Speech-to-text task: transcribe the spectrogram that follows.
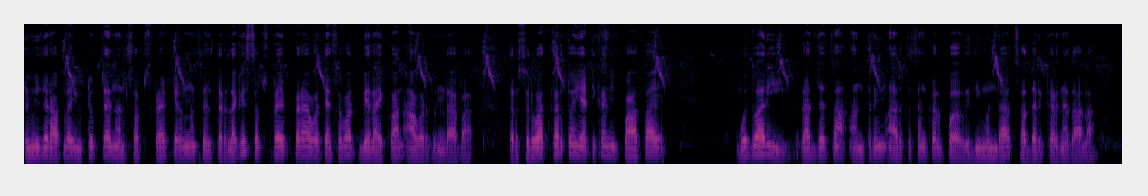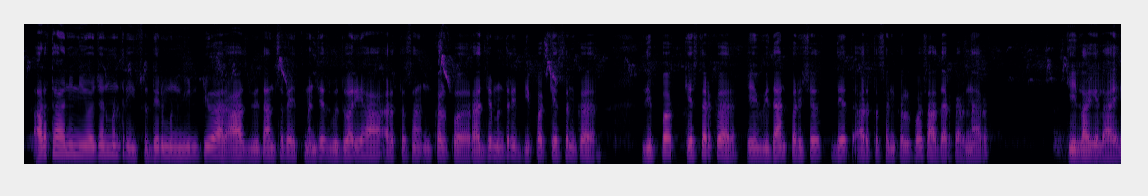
तुम्ही जर आपला यूट्यूब चॅनल सबस्क्राईब केलं नसेल तर लगेच सबस्क्राईब करा व त्यासोबत बेल आयकॉन आवर्जून दाबा. तर सुरुवात करतो या ठिकाणी पाहताय बुधवारी राज्याचा अंतरिम अर्थसंकल्प विधिमंडळात सादर करण्यात आला. अर्थ आणि नियोजन मंत्री सुधीर मुनगंटीवार आज विधानसभेत म्हणजेच बुधवारी हा अर्थसंकल्प राज्यमंत्री दीपक केसरकर दीपक केसरकर हे विधान परिषदेत अर्थसंकल्प सादर करणार केला गेला आहे.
